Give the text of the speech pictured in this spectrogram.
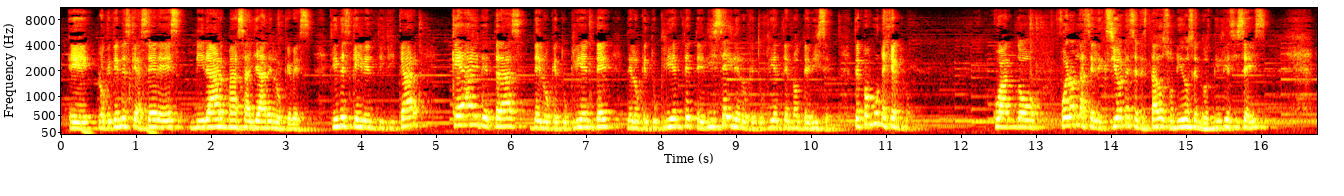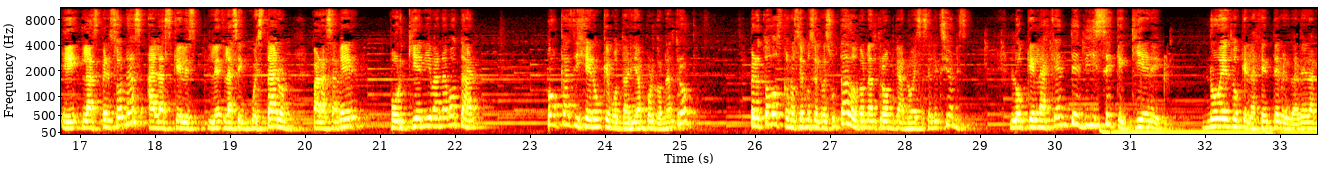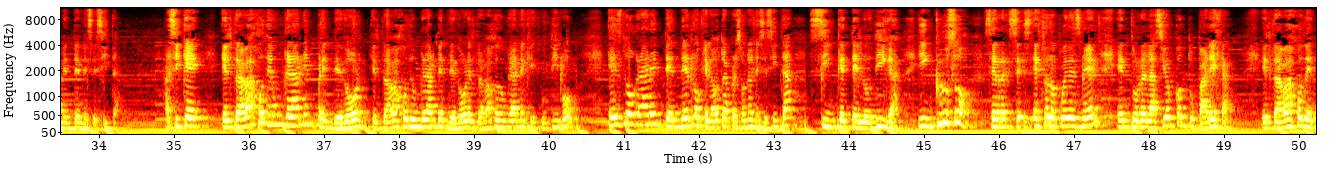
eh, lo que tienes que hacer es mirar más allá de lo que ves. Tienes que identificar qué hay detrás de lo que tu cliente, de lo que tu cliente te dice y de lo que tu cliente no te dice. Te pongo un ejemplo. Cuando fueron las elecciones en Estados Unidos en 2016, eh, las personas a las que les, las encuestaron para saber por quién iban a votar, pocas dijeron que votarían por Donald Trump. Pero todos conocemos el resultado, Donald Trump ganó esas elecciones. Lo que la gente dice que quiere no es lo que la gente verdaderamente necesita. Así que el trabajo de un gran emprendedor, el trabajo de un gran vendedor, el trabajo de un gran ejecutivo es lograr entender lo que la otra persona necesita sin que te lo diga. Incluso esto lo puedes ver en tu relación con tu pareja. El trabajo de,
